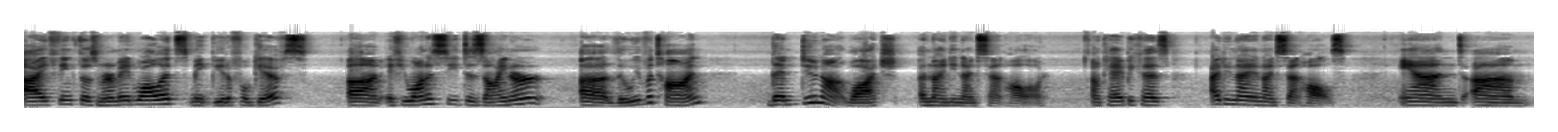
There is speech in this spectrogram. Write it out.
I think those mermaid wallets make beautiful gifts. Um, if you want to see designer uh, Louis Vuitton, then do not watch a 99 cent hauler. Okay, because I do 99 cent hauls. And um,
